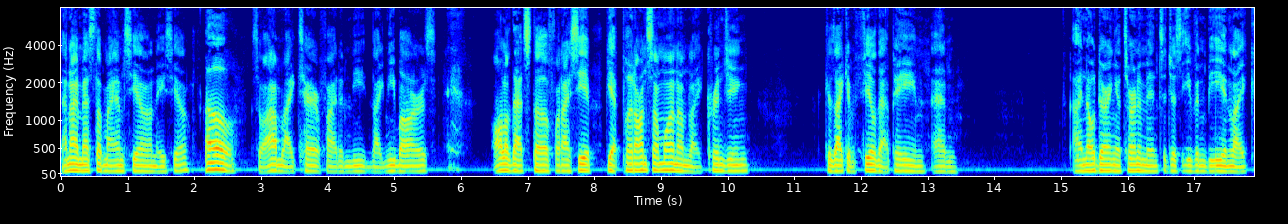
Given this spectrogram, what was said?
and I messed up my MCL and ACL. oh, So I'm like terrified of knee like knee bars, all of that stuff. When I see it get put on someone, I'm like cringing because I can feel that pain. And I know during a tournament to just even be in like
